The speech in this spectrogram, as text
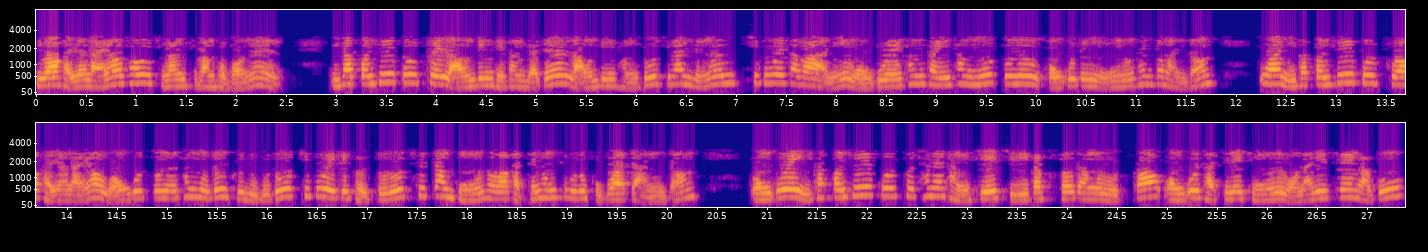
이와 관련하여 서울중앙지방법원은 이 사건 휴일 골프의 라운딩 대상자들, 라운딩 장소, 시간 등은 피구회사가 아닌 원고의 상사인 상무 또는 원고 등이 임의로 산정한 점, 또한 이 사건 휴일 골프와 관련하여 원고 또는 상무 등 그 누구도 피고에게 별도로 출장 공문서와 같은 형식으로 보고하지 않은 점, 원고의 이 사건 휴일 골프 참여 당시의 지위가 부서장으로서 원고 자신의 직무를 원활히 수행하고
